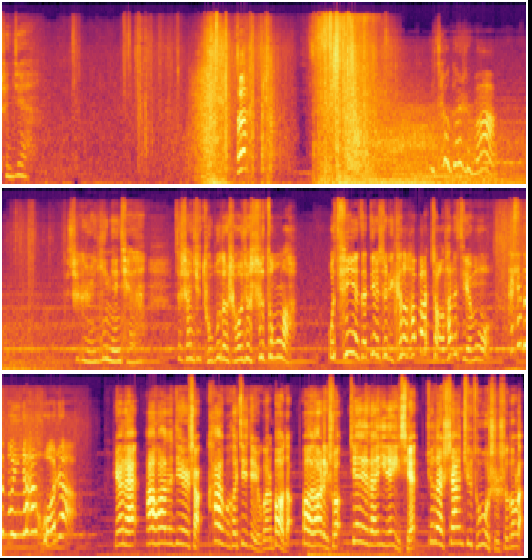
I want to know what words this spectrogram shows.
陈健，哎，你唱干什么啊？这个人一年前在山区徒步的时候就失踪了，我亲眼在电视里看到他爸找他的节目，他现在不应该还活着。原来阿花在电视上看过和健健有关的报道，报道里说健健在一年以前就在山区徒步时失踪了，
